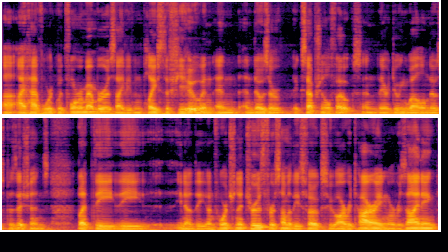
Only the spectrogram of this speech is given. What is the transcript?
uh, I have worked with former members. I've even placed a few, and, and, and those are exceptional folks, and they're doing well in those positions. But the the you know, the unfortunate truth for some of these folks who are retiring or resigning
